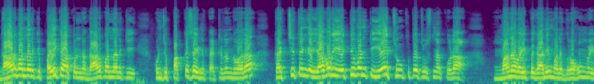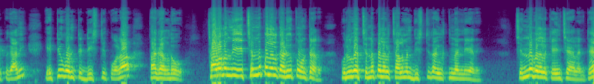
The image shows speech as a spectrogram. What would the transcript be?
దారబంధానికి పై కాకుండా దారబంధానికి కొంచెం పక్క సైడ్ని పెట్టడం ద్వారా ఖచ్చితంగా ఎవరు ఎటువంటి ఏ చూపుతో చూసినా కూడా మన వైపు కానీ మన గృహం వైపు కానీ ఎటువంటి దిష్టి కూడా తగలదు. చాలామంది చిన్నపిల్లలకి అడుగుతూ ఉంటారు గురువుగారు చిన్నపిల్లలకి చాలామంది దిష్టి తగులుతుందండి అని. చిన్నపిల్లలకి ఏం చేయాలంటే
